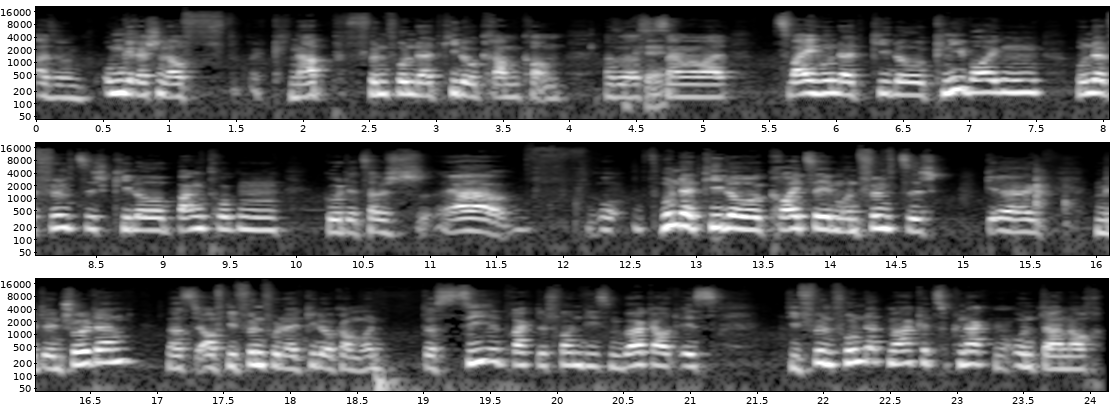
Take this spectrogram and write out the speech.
also umgerechnet auf knapp 500 Kilogramm kommen. Also das okay. ist, sagen wir mal, 200 Kilo Kniebeugen, 150 Kilo Bankdrucken, gut, jetzt habe ich ja 100 Kilo Kreuzheben und 50 äh, mit den Schultern dass ich auf die 500 Kilo komme. Und das Ziel praktisch von diesem Workout ist, die 500 Marke zu knacken und dann noch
